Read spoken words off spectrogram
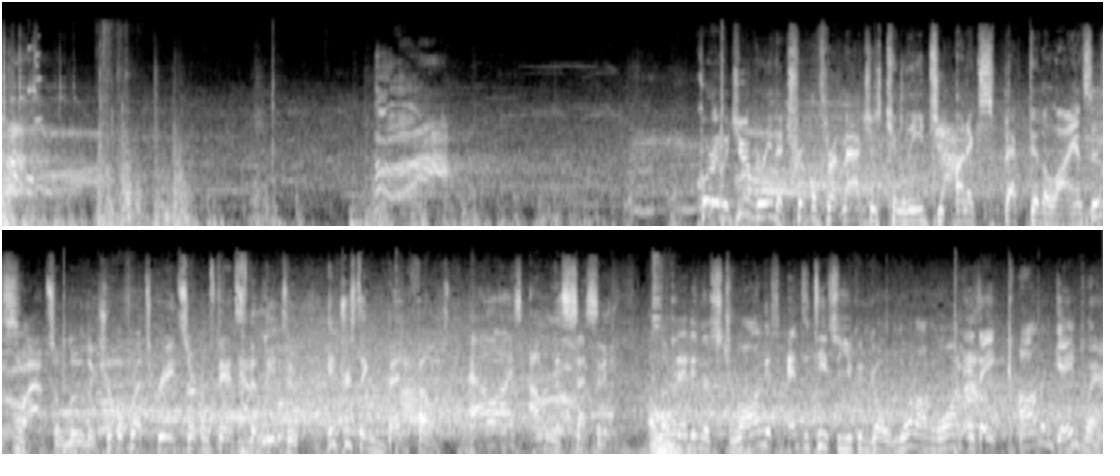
Corey, would you agree that triple threat matches can lead to unexpected alliances? Oh, absolutely. Triple threats create circumstances that lead to interesting bedfellows, allies out of necessity. Eliminating the strongest entity so you can go one-on-one -on -one is a common game plan.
